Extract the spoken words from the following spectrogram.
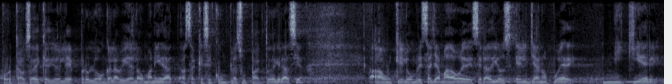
por causa de que Dios le prolonga la vida de la humanidad hasta que se cumpla su pacto de gracia, aunque el hombre está llamado a obedecer a Dios, él ya no puede, ni quiere,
